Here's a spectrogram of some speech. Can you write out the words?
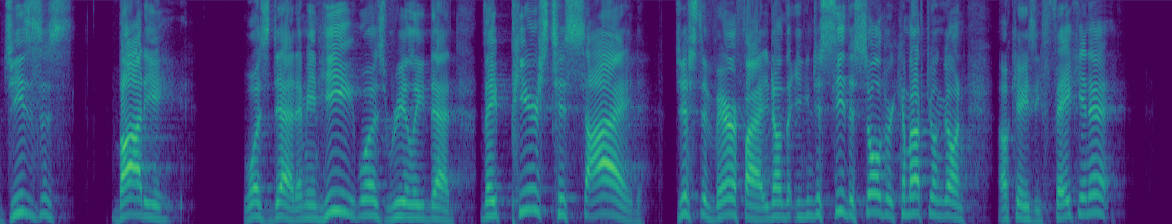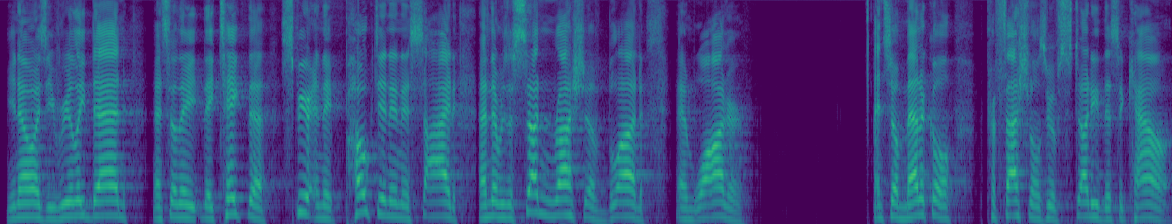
Jesus' body was dead. I mean, he was really dead. They pierced his side just to verify it. You know, you can just see the soldier coming up to him going, okay, is he faking it? You know, is he really dead? And so they, they take the spear and they poked it in his side, and there was a sudden rush of blood and water. And so medical professionals who have studied this account,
